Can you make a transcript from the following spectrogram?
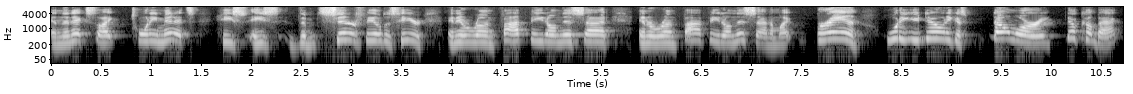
and the next like 20 minutes, he's he's the center field is here, and he'll run five feet on this side, and he'll run five feet on this side. I'm like, Bran, what are you doing? He goes, Don't worry, they'll come back.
